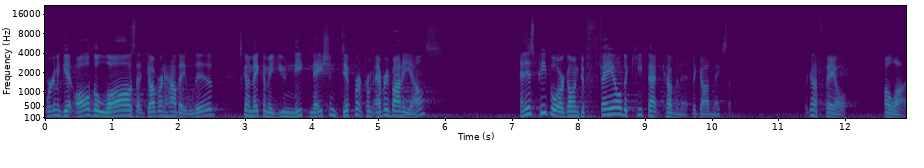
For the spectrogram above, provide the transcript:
We're going to get all the laws that govern how they live. It's going to make them a unique nation, different from everybody else. And his people are going to fail to keep that covenant that God makes them. They're going to fail a lot.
